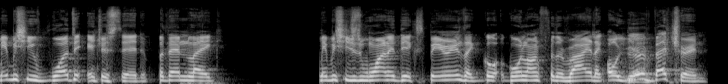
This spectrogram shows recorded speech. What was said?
maybe she wasn't interested, but then like maybe she just wanted the experience, like go go along for the ride. Like, oh, you're a veteran,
